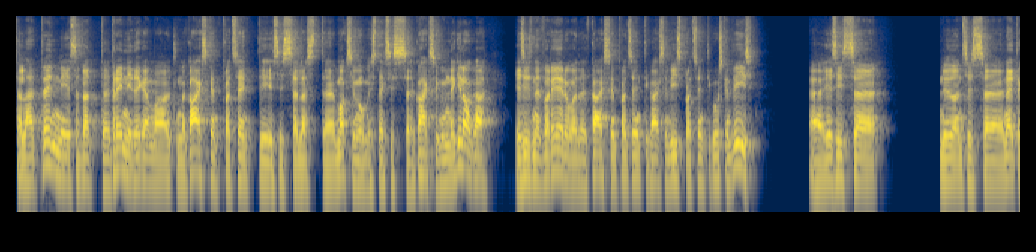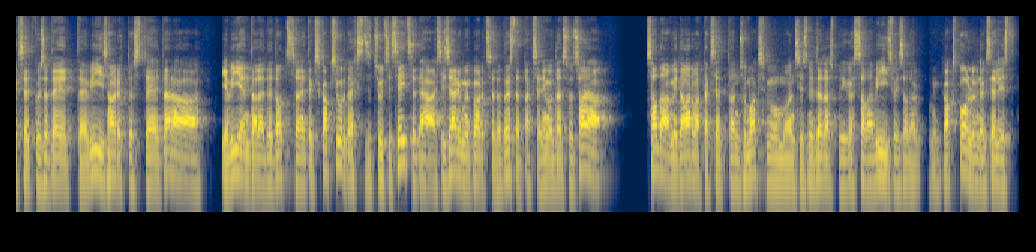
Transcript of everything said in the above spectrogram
sa lähed trenni, sa pead trenni tegema, ütleme kaheksakümmend protsenti siis sellest äh, maksimumist ehk siis kaheksakümne kiloga. ja siis need varieeruvad et kaheksakümmend protsenti, kaheksakümmend viis protsenti, kuuskümmend viis. ja siis nüüd on siis näiteks, et kui sa teed viis harjutust, teed ära ja viiendale teed otsa näiteks kaks juurde, ehk siis suutsid seitse teha, siis järgmine kord seda tõstetakse niimoodi, et sul saja. sada, mida arvatakse, et on su maksimum, on siis nüüd edaspidi kas sada viis või sada mingi kaks pool või midagi sellist.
